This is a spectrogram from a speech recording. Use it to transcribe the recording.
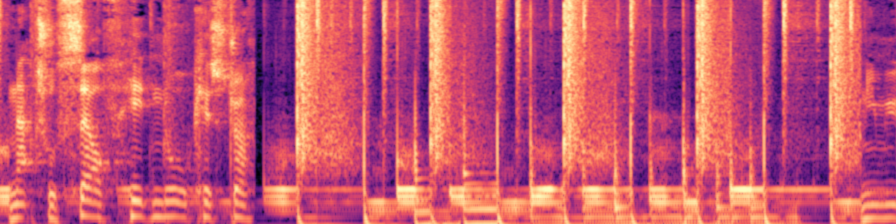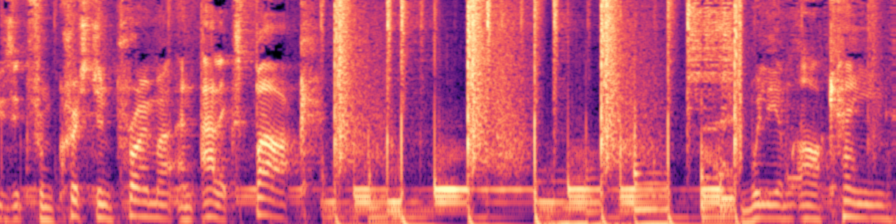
Natural Self, Hidden Orchestra. Music from Christian Prommer and Alex Barck. William Arcane.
